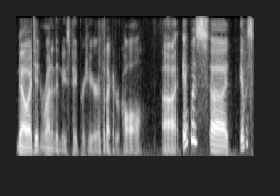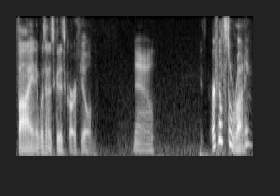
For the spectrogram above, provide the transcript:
No, it didn't run in the newspaper here that I could recall. Uh, it was uh, it was fine. It wasn't as good as Garfield. No. Is Garfield still running?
